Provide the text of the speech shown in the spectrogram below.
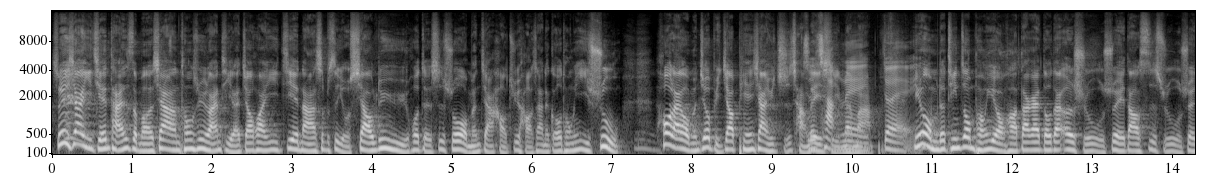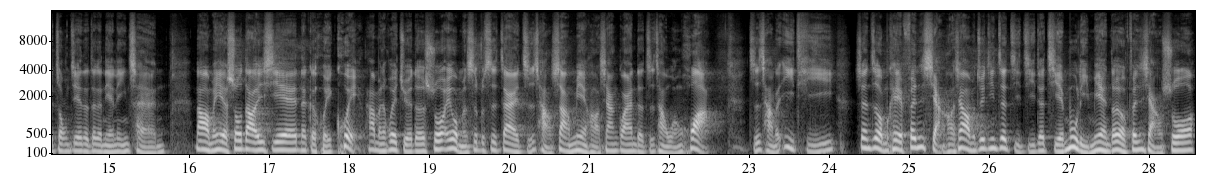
所以像以前谈什么，像通讯软体来交换意见啊，是不是有效率，或者是说我们讲好聚好散的沟通艺术，后来我们就比较偏向于职场类型的嘛，对，因为我们的听众朋友哈，大概都在二十五岁到四十五岁中间的这个年龄层，那我们也收到一些那个回馈，他们会觉得说，哎，我们是不是在职场上面哈，相关的职场文化、职场的议题，甚至我们可以分享，好像我们最近这几集的节目里面都有分享说，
